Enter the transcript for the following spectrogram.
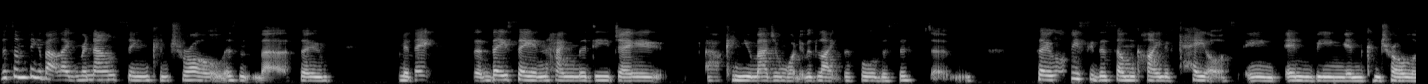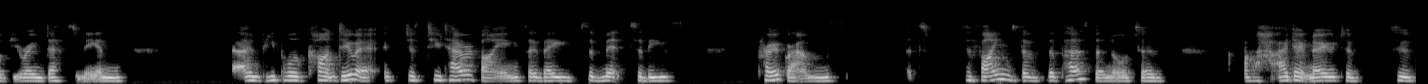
there's something about like renouncing control, isn't there? So you know they they say in Hang the DJ, oh, can you imagine what it was like before the system? So obviously there's some kind of chaos in in being in control of your own destiny and and people can't do it. It's just too terrifying. So they submit to these programs to find the, the person or to oh, I don't know to to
